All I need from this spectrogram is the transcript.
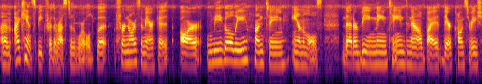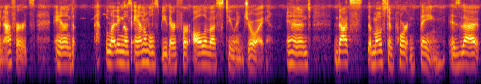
um, I can't speak for the rest of the world, but for North America, are legally hunting animals that are being maintained now by their conservation efforts and letting those animals be there for all of us to enjoy. And that's the most important thing is that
